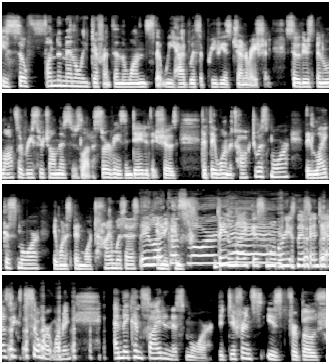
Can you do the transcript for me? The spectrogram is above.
is so fundamentally different than the ones that we had with the previous generation. So there's been lots of research on this. There's a lot of surveys and data that shows that they want to talk to us more, they like us more, they want to spend more time with us. They like they us more. They Yay! like us more. Isn't that fantastic? it's so heartwarming. And they confide in us more. The difference is for both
